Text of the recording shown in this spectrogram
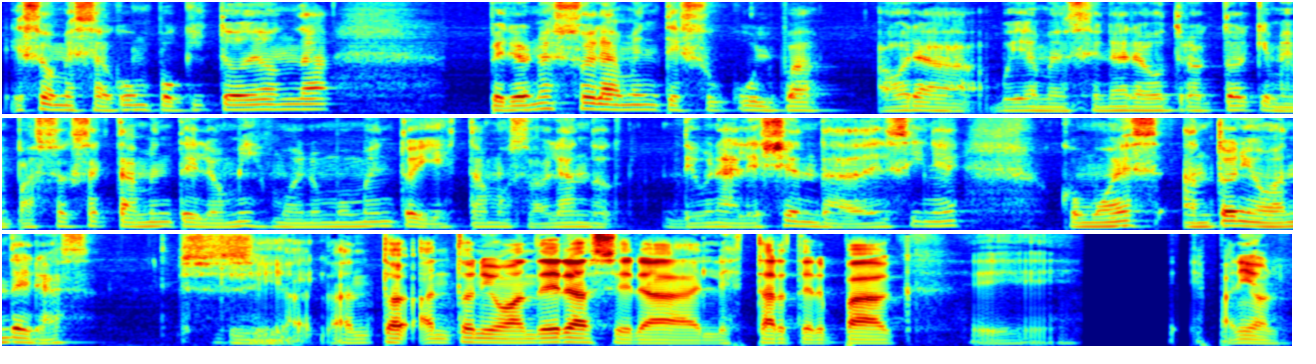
Eso me sacó un poquito de onda, pero no es solamente su culpa, ahora voy a mencionar a otro actor que me pasó exactamente lo mismo en un momento y estamos hablando de una leyenda del cine como es Antonio Banderas. Sí, Antonio Banderas era el starter pack eh, español.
